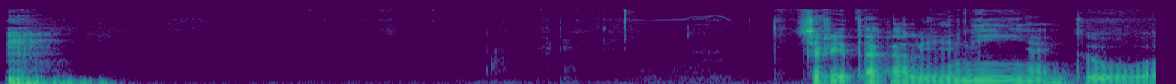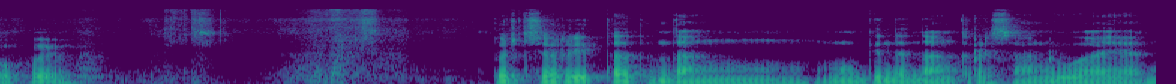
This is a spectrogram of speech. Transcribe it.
Cerita kali ini yaitu apa ya? Bercerita tentang mungkin tentang keresahan gue yang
